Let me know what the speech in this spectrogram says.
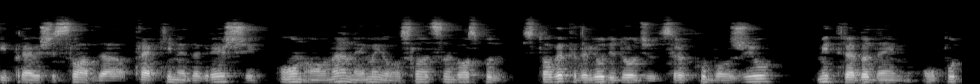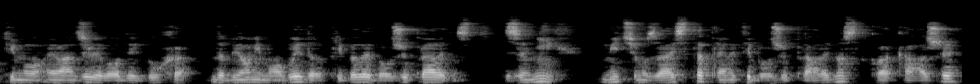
i previše slab da prekine da greši, on, ona nemaju oslonac na gospodu. Stoga kada ljudi dođu u crkvu Božiju, mi treba da im uputimo evanđelje vode i duha, da bi oni mogli da pribave Božju pravednost. Za njih mi ćemo zaista preneti Božju pravednost koja kaže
